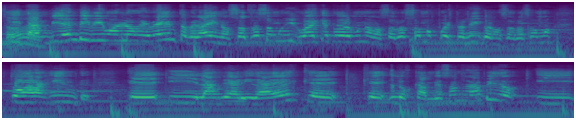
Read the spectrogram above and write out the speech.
Toda. y también vivimos los eventos, ¿verdad? Y nosotros somos igual que todo el mundo, nosotros somos Puerto Rico, nosotros somos toda la gente. Eh, y la realidad es que, que, los cambios son rápidos y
